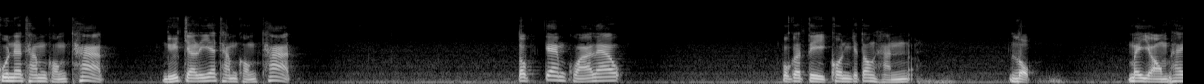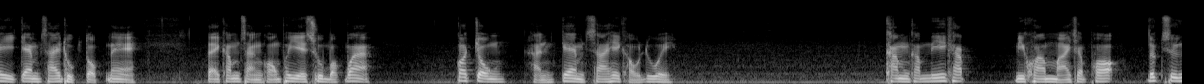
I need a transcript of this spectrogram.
คุณธรรมของทาสหรือจริยธรรมของทาสตบแก้มขวาแล้ว ปกติคนจะต้องหันหลบ ไม่ยอมให้แก้มซ้ายถูกตบแน่ แต่คำสั่งของพระเยซูบอกว่า ก็จงหันแก้มซ้ายให้เขาด้วยคำคำนี้ครับ มีความหมายเฉพาะลึกซึ้ง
